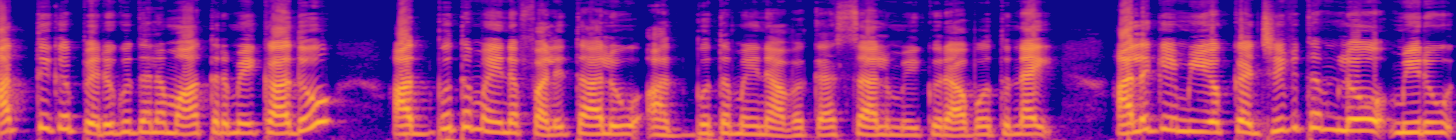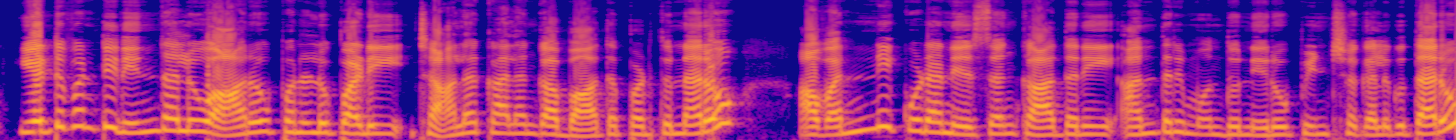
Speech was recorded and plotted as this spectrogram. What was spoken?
ఆర్థిక పెరుగుదల మాత్రమే కాదు అద్భుతమైన ఫలితాలు అద్భుతమైన అవకాశాలు మీకు రాబోతున్నాయి. అలాగే మీ యొక్క జీవితంలో మీరు ఎటువంటి నిందలు ఆరోపణలు పడి చాలా కాలంగా బాధపడుతున్నారో అవన్నీ కూడా నిజం కాదని అందరి ముందు నిరూపించగలుగుతారు.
